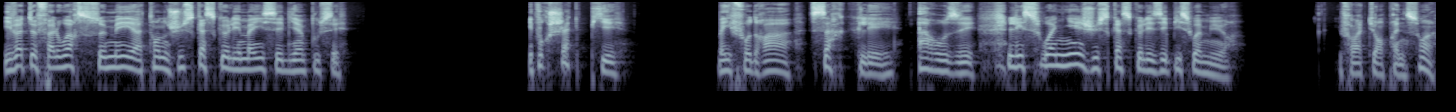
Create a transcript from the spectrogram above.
Il va te falloir semer et attendre jusqu'à ce que les maïs aient bien poussé. Et pour chaque pied, ben, il faudra sarcler, arroser, les soigner jusqu'à ce que les épis soient mûrs. Il faudra que tu en prennes soin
